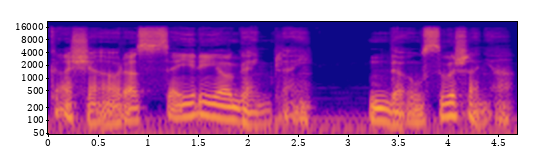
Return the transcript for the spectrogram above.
Kasia oraz Seirio Gameplay. Do usłyszenia.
